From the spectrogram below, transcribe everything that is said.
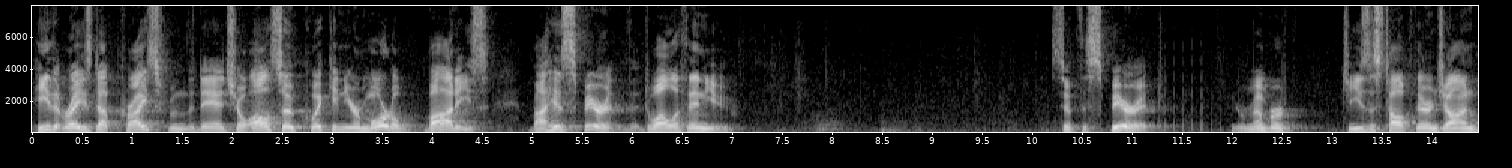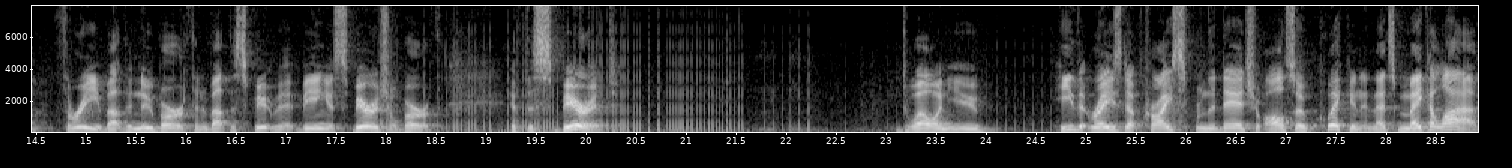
he that raised up Christ from the dead shall also quicken your mortal bodies by his Spirit that dwelleth in you. So if the Spirit, remember Jesus talked there in John 3 about the new birth and about the Spirit being a spiritual birth. If the Spirit dwell in you, he that raised up Christ from the dead shall also quicken, and that's make alive.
